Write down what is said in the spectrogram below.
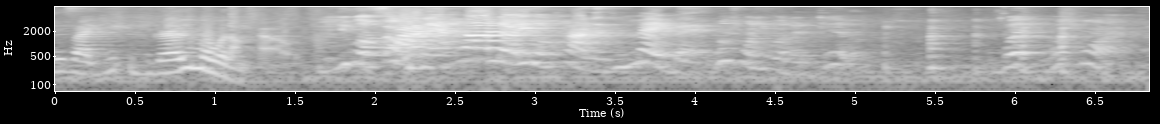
It's like, you, girl, you know what I'm about. You gonna find that Honda you gonna find this Maybach? Which one you gonna do? What? Which one?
